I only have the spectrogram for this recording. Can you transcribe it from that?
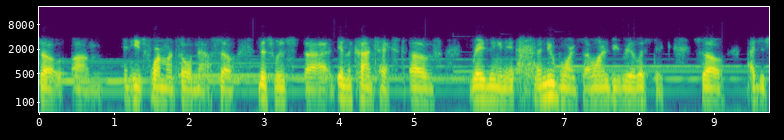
so um, and he's four months old now. So this was uh, in the context of raising an, a newborn, so I wanted to be realistic. So I just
